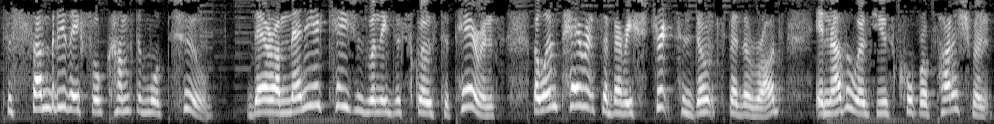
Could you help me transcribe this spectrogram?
to somebody they feel comfortable to. There are many occasions when they disclose to parents, but when parents are very strict and don't spare the rod, in other words, use corporal punishment,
